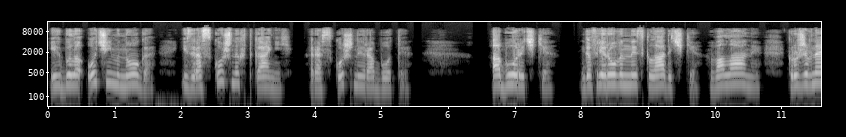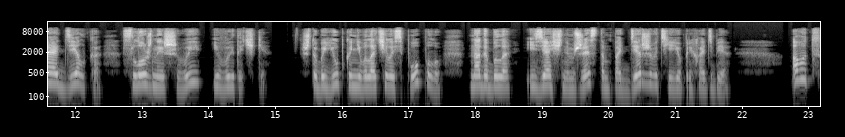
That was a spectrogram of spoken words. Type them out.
Их было очень много, из роскошных тканей, роскошной работы. Оборочки, гофрированные складочки, валаны, кружевная отделка, сложные швы и выточки. Чтобы юбка не волочилась по полу, надо было изящным жестом поддерживать ее при ходьбе. А вот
